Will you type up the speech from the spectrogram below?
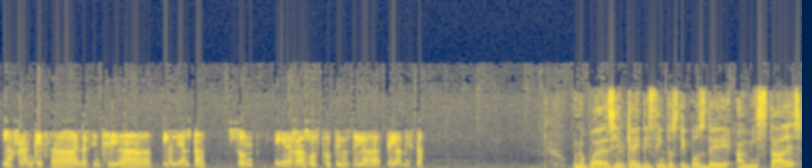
la, franqueza, la sinceridad, la lealtad son eh, rasgos propios de la, de la amistad. Uno puede decir que hay distintos tipos de amistades,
